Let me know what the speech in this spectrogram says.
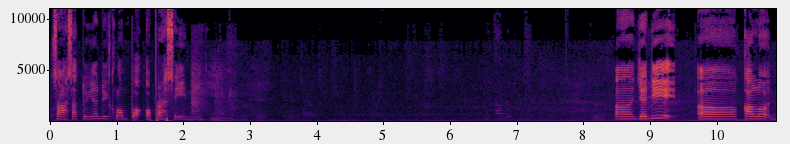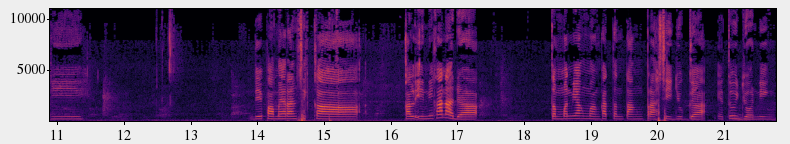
salah satunya di kelompok operasi ini Hmm. Eh, jadi eh, kalau di di pameran Sika kali ini kan ada temen yang mengangkat tentang prasi juga itu Joning.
